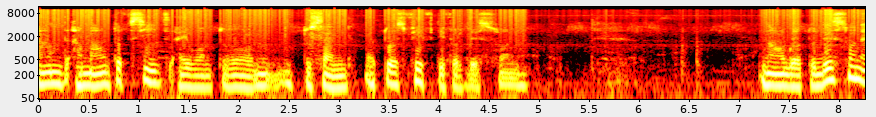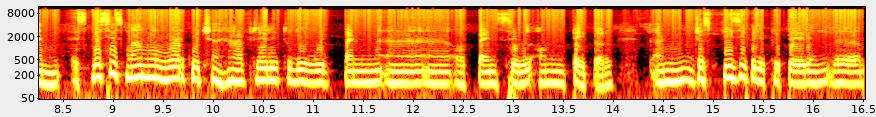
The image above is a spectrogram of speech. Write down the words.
and the amount of seeds I want to, um, to send. That was 50 for this one. Now go to this one and this is manual work which I have really to do with pen uh, or pencil on paper. I'm just physically preparing the,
